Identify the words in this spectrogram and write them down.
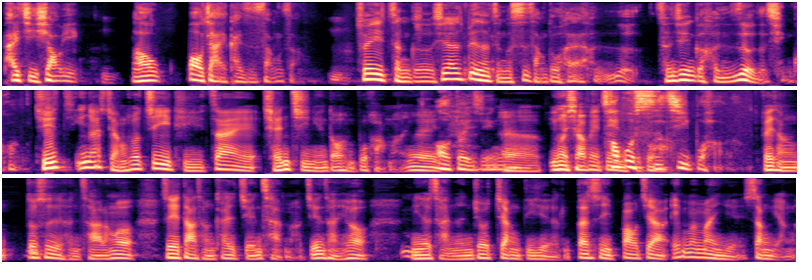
排挤效应，然后报价也开始上涨，所以整个现在变成整个市场都还很热。呈现一个很热的情况。其实应该讲说，记忆体在前几年都很不好嘛，因为哦，对，已经呃，因为消费超过十季不好了，非常都是很差。然后这些大厂开始减产嘛，减产以后，你的产能就降低了，但是你报价哎，慢慢也上扬了。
